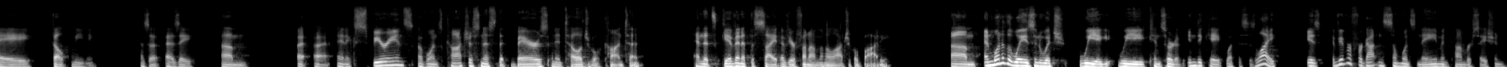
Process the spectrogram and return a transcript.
a felt meaning, as a as a, um, a, a an experience of one's consciousness that bears an intelligible content, and that's given at the site of your phenomenological body. Um, and one of the ways in which we we can sort of indicate what this is like is: Have you ever forgotten someone's name in conversation?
